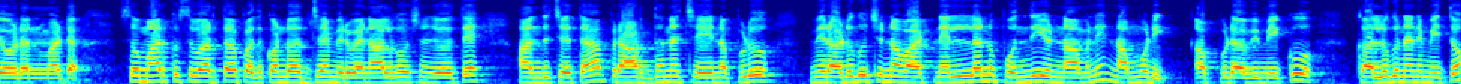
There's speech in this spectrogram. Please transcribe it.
దేవుడు అనమాట సో మార్కు సువార్త పదకొండో అధ్యాయం ఇరవై నాలుగో వచ్చిన చదివితే అందుచేత ప్రార్థన చేయనప్పుడు మీరు అడుగుచున్న వాటినెల్లను పొంది ఉన్నామని నమ్ముడి. అప్పుడు అవి మీకు కలుగునని మీతో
